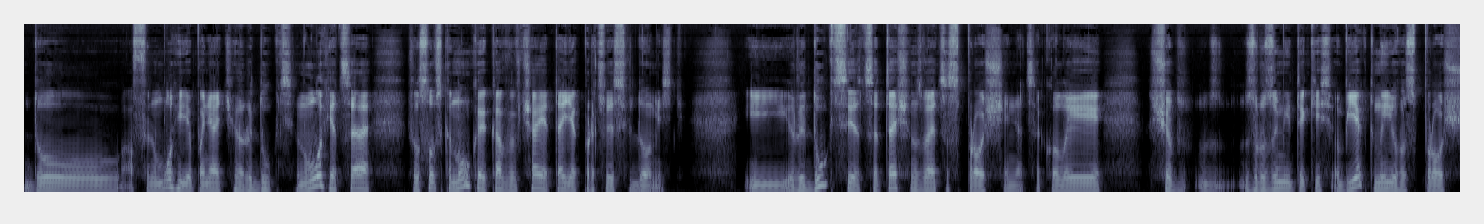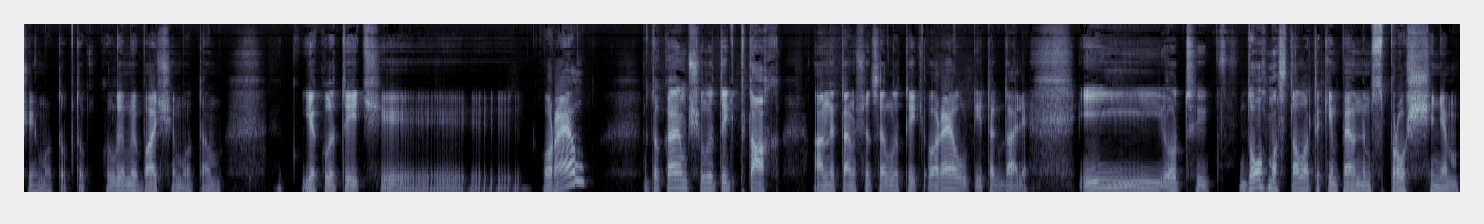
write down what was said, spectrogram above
до феноменології є поняття редукції. Феноменологія це філософська наука, яка вивчає те, як працює свідомість. І редукція це те, що називається спрощення. Це коли, щоб зрозуміти якийсь об'єкт, ми його спрощуємо. Тобто, коли ми бачимо, там, як летить е, Орел, то кажемо, що летить птах а не там, що це летить Орел і так далі. І от догма стала таким певним спрощенням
